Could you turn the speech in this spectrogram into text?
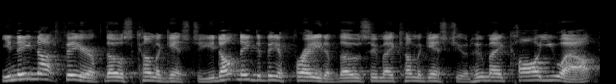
You need not fear if those come against you. You don't need to be afraid of those who may come against you and who may call you out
